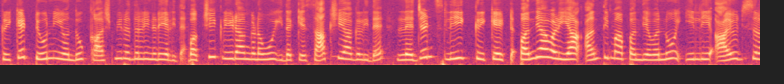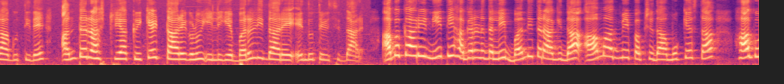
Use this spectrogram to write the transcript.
ಕ್ರಿಕೆಟ್ ಟೂರ್ನಿಯೊಂದು ಕಾಶ್ಮೀರದಲ್ಲಿ ನಡೆಯಲಿದೆ. ಪಕ್ಷಿ ಕ್ರೀಡಾಂಗಣವು ಇದಕ್ಕೆ ಸಾಕ್ಷಿಯಾಗಲಿದೆ. ಲೆಜೆಂಡ್ಸ್ ಲೀಗ್ ಕ್ರಿಕೆಟ್ ಪಂದ್ಯಾವಳಿಯ ಅಂತಿಮ ಪಂದ್ಯವನ್ನು ಇಲ್ಲಿ ಆಯೋಜಿಸಲಾಗುತ್ತಿದೆ. ಅಂತಾರಾಷ್ಟ್ರೀಯ ಕ್ರಿಕೆಟ್ ತಾರೆಗಳು ಇಲ್ಲಿಗೆ ಬರಲಿದ್ದಾರೆ ಎಂದು ತಿಳಿಸಿದ್ದಾರೆ. ಅಬಕಾರಿ ನೀತಿ ಹಗರಣದಲ್ಲಿ ಬಂಧಿತರಾಗಿದ್ದ ಆಮ್ ಆದ್ಮಿ ಪಕ್ಷದ ಮುಖ್ಯಸ್ಥ ಹಾಗೂ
